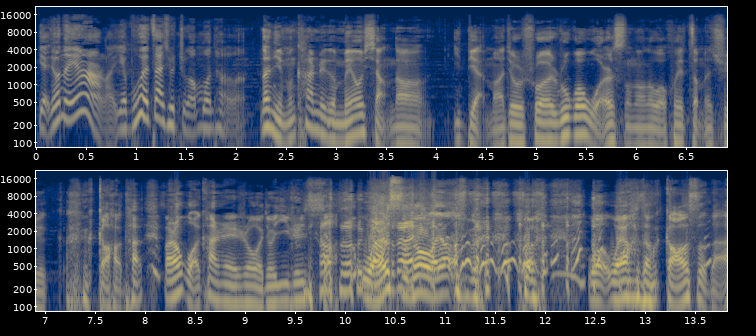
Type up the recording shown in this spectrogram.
也就那样了，也不会再去折磨他了。那你们看这个没有想到？一点嘛，就是说，如果我是斯诺的，我会怎么去 搞他？反正我看这时候，我就一直想，我是斯诺，我要不是 我我我要怎么搞死他？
